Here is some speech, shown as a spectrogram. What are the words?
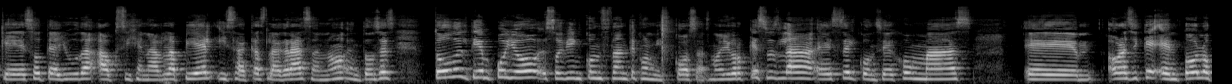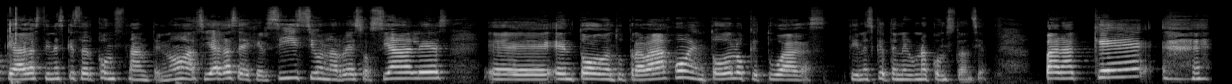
que eso te ayuda a oxigenar la piel y sacas la grasa, ¿no? Entonces, todo el tiempo yo soy bien constante con mis cosas, ¿no? Yo creo que eso es, la, es el consejo más eh, ahora sí que en todo lo que hagas tienes que ser constante, ¿no? Así hagas ejercicio en las redes sociales, eh, en todo, en tu trabajo, en todo lo que tú hagas. Tienes que tener una constancia. ¿Para qué?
